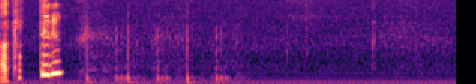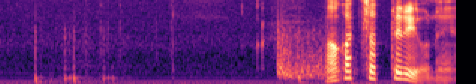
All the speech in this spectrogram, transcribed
当たってる？上がっちゃってるよね。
